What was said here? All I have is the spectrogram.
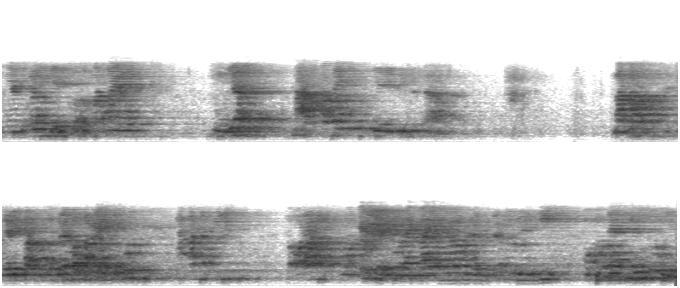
menyatukan menjadi suatu partai yang kemudian saat partai itu menjadi lebih besar. Maka dari beberapa partai itu pun akan terpilih seorang wakil dari mereka yang memang benar-benar memiliki kompetensi untuk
